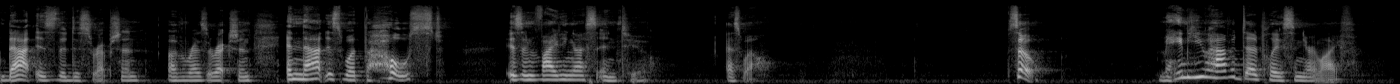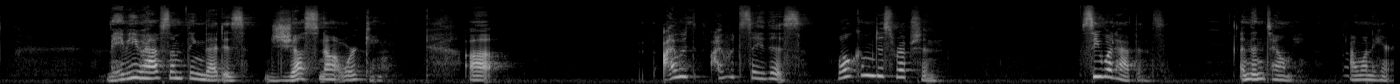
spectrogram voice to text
That is the disruption of resurrection. And that is what the host is inviting us into as well. So, maybe you have a dead place in your life. Maybe you have something that is just not working. Uh, I, would, I would say this welcome disruption. See what happens. And then tell me. I want to hear.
